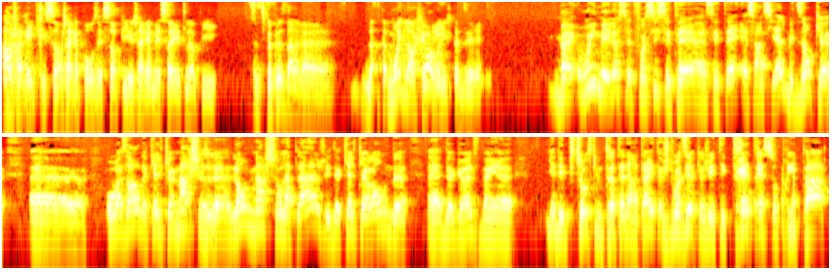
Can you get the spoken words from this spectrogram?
Ah, j'aurais écrit ça, j'aurais posé ça, puis j'aurais aimé ça être là, puis un petit peu plus dans le. moins de lâcher prise, je te dirais. Ben oui, mais là, cette fois-ci, c'était, euh, c'était essentiel. Mais disons que euh, au hasard de quelques marches, longues marches sur la plage et de quelques rondes euh, de golf, ben il y a des petites choses qui me trottaient dans la tête. Je dois dire que j'ai été très, très surpris par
